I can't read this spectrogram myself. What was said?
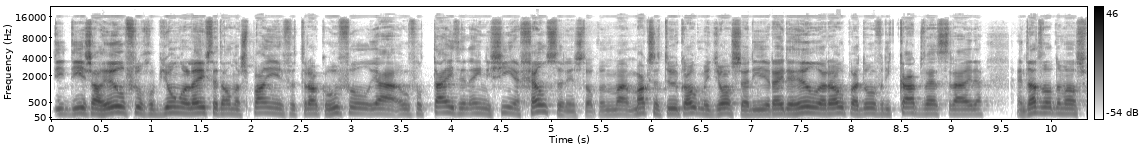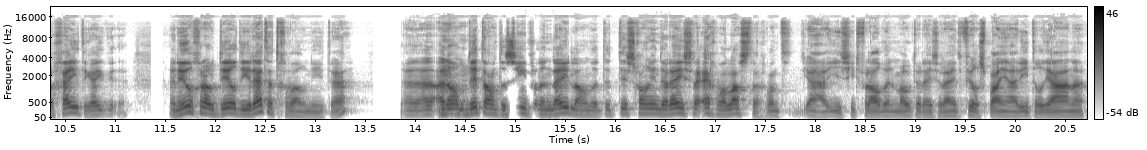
Die, die is al heel vroeg op jonge leeftijd al naar Spanje vertrokken. Hoeveel, ja, hoeveel tijd en energie en geld ze erin stoppen. Maar Max natuurlijk ook met Jos. Hè. Die reden heel Europa door voor die kartwedstrijden. En dat wordt nog wel eens vergeten. Kijk, een heel groot deel die redt het gewoon niet. Hè? En, en- en om Mhm. dit dan te zien van een Nederlander, het, het is gewoon in de race echt wel lastig. Want ja, je ziet vooral bij de motorracerij veel Spanjaarden, Italianen.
